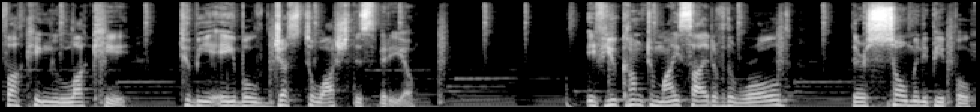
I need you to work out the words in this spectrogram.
fucking lucky to be able just to watch this video. If you come to my side of the world, there's so many people.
